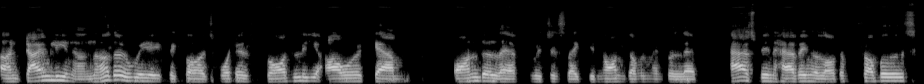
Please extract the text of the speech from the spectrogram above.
untimely in another way because what is broadly our camp on the left, which is like the non governmental left, has been having a lot of troubles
